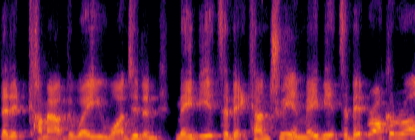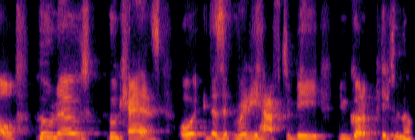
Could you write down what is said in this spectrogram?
let it come out the way you want it? And maybe it's a bit country and maybe it's a bit rock and roll. Who knows? Who cares? Or does it really have to be you've got a pigeonhole?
